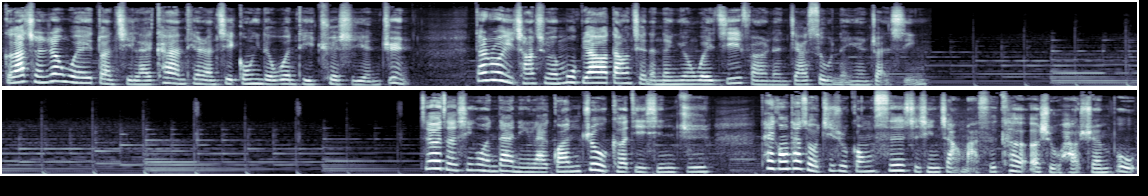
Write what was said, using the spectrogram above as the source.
格拉曾认为，短期来看，天然气供应的问题确实严峻，但若以长期为目标，当前的能源危机反而能加速能源转型。最后一则新闻带您来关注科技新知。太空探索技术公司执行长马斯克二十五号宣布。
